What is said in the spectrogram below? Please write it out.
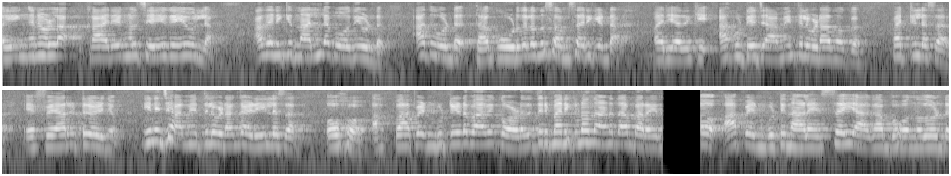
ഇങ്ങനെയുള്ള കാര്യങ്ങൾ ചെയ്യുകയുമില്ല. അതെനിക്ക് നല്ല ബോധ്യമുണ്ട്. അതുകൊണ്ട് താൻ കൂടുതലൊന്നും സംസാരിക്കണ്ട. മര്യാദയ്ക്ക് ആ കുട്ടിയെ ജാമ്യത്തിൽ വിടാൻ നോക്ക്. പറ്റില്ല സാർ. എഫ് ഐ ആർ ഇട്ട് കഴിഞ്ഞു. ഇനി ജാമ്യത്തിൽ വിടാൻ കഴിയില്ല സാർ. ഓഹോ അപ്പം ആ പെൺകുട്ടിയുടെ ഭാവി കോടതി തീരുമാനിക്കണമെന്നാണ് താൻ പറയുന്നത്. ആ പെൺകുട്ടി നാളെ എസ് ഐ ആകാൻ പോകുന്നതുകൊണ്ട്.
